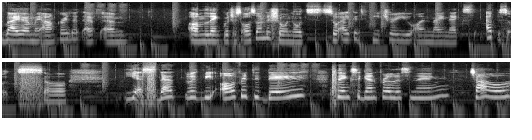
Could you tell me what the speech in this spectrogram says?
via my anchor.fm um, link, which is also on the show notes, so I could feature you on my next episodes. So, yes, that would be all for today. Thanks again for listening. Ciao.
